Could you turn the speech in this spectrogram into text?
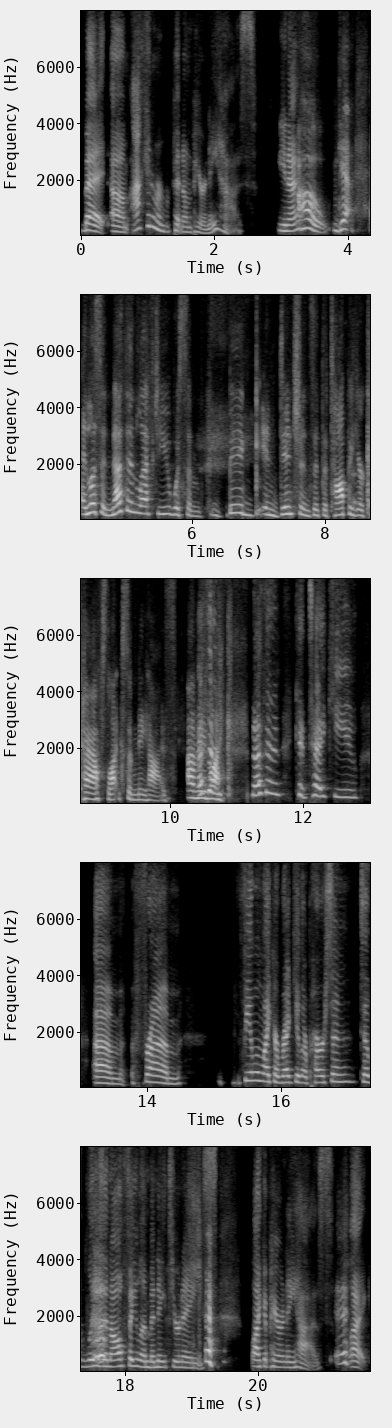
But um, I can remember putting on a pair of knee highs, you know? Oh, yeah. And listen, nothing left you with some big indentions at the top of your calves like some knee highs. I mean, Nothing- like, Nothing could take you um, from feeling like a regular person to losing all feeling beneath your knees like a pair of knee highs. Like,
